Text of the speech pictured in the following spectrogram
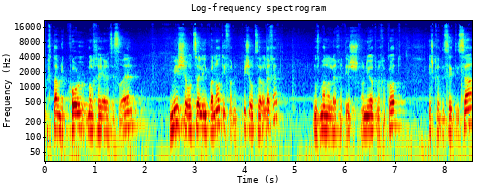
מכתב לכל מלכי ארץ ישראל, מי שרוצה להיפנות, יפנה. מי שרוצה ללכת, מוזמן ללכת. יש אוניות מחכות, יש כרטיסי טיסה,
